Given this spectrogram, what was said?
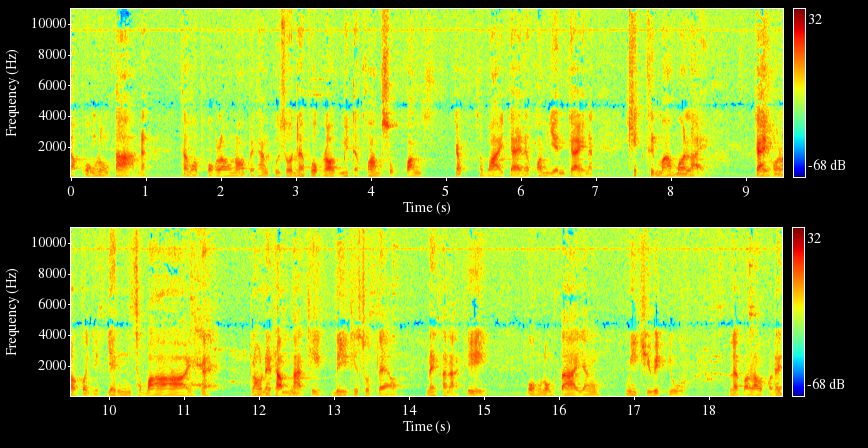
กับองค์หลวงตานะถ้าว่าพวกเราน้อมไปทางกุศล แล้วพวกเรามีแต่ความสุขความสบายใจนะความเย็นใจนะคิดขึ้นมาเมื่อไหร่ ใจของเราก็เย็นสบายนะเราได้ทำหน้าที่ดีที่สุดแล้ว ในขณะที่องค์หลวงตายังมีชีวิตอยู่ แล้วก็เราก็ได้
